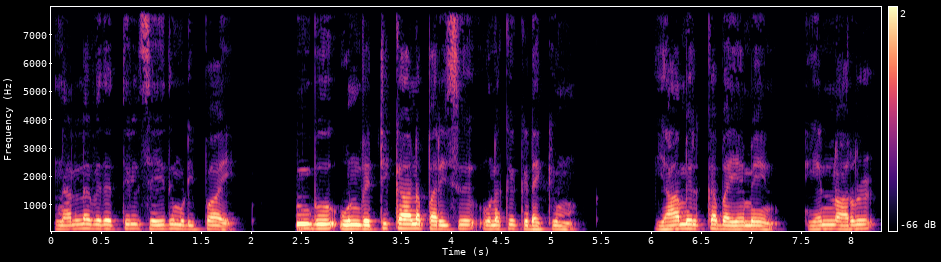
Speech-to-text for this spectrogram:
நல்ல விதத்தில் செய்து முடிப்பாய். பின்பு உன் வெற்றிக்கான பரிசு உனக்கு கிடைக்கும். யாமிருக்க பயமேன். என் அருள்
